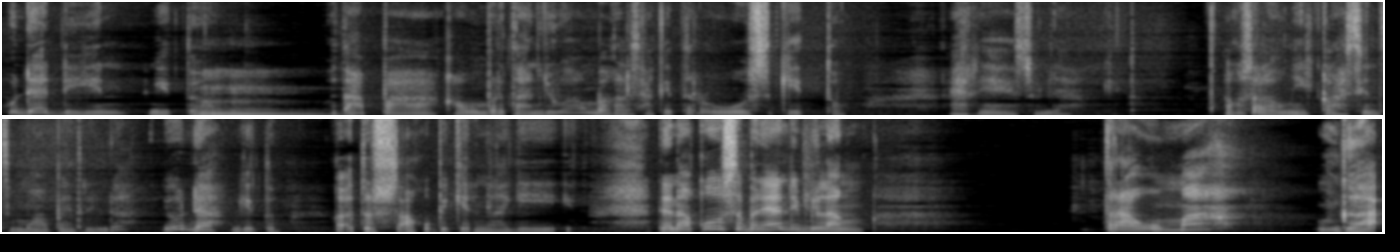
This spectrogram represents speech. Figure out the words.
udah Din gitu. Mm-mm. buat apa kamu bertahan juga kamu bakal sakit terus gitu akhirnya ya sudah aku selalu ngiklasin semua apa yang terjadi udah ya udah gitu nggak terus aku pikirin lagi gitu. dan aku sebenarnya dibilang trauma enggak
